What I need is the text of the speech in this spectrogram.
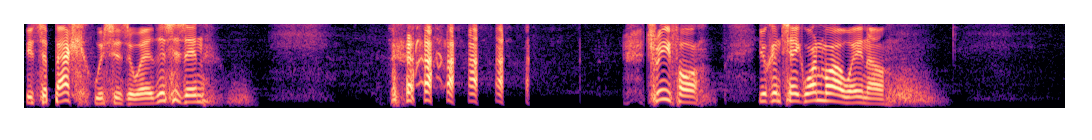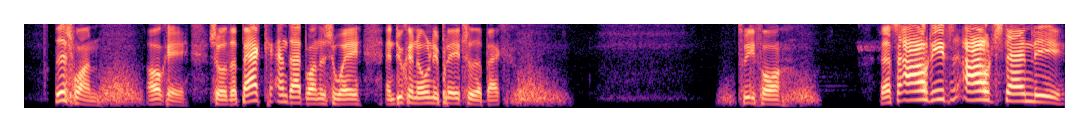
It's a back which is away. This is in. Three, four. You can take one more away now. This one. Okay. So the back and that one is away, and you can only play to the back. Three, four. That's out. It's out, Stanley.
